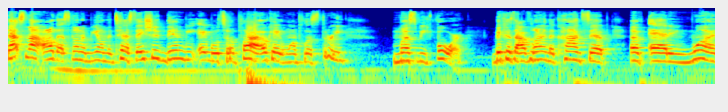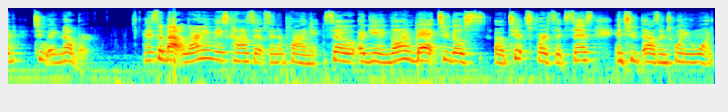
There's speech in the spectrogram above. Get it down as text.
that's not all that's going to be on the test. They should then be able to apply, okay, 1 plus 3 must be 4 because I've learned the concept of adding one to a number. It's about learning these concepts and applying it. So, again, going back to those uh, tips for success in 2021.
